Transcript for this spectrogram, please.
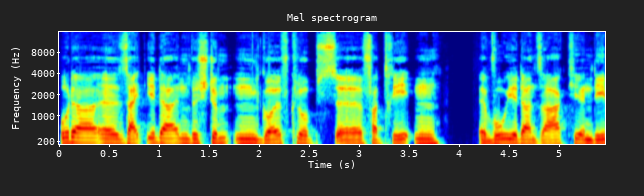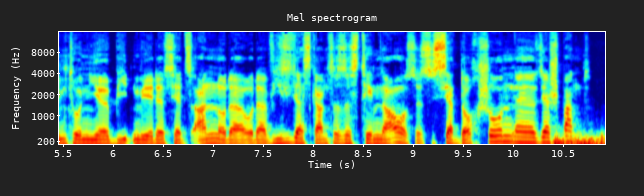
Oder äh, seid ihr da in bestimmten Golfclubs äh, vertreten, äh, wo ihr dann sagt, hier in dem Turnier bieten wir das jetzt an? Oder, oder wie sieht das ganze System da aus? Es ist ja doch schon äh, sehr spannend.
